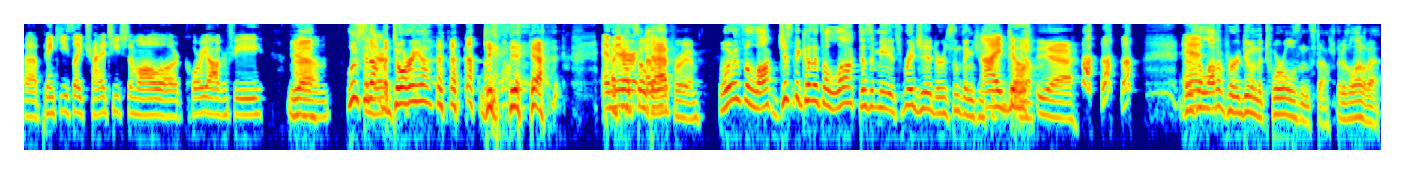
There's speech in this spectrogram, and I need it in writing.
uh pinky's like trying to teach them all our choreography Yeah. um Loosen up, they're- Midoriya. yeah. and I they're felt so you know, bad for him. What is the lock? Just because it's a lock doesn't mean it's rigid or something. She's, I you know, know. Yeah. there's a lot of her doing the twirls and stuff. There's a lot of that.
